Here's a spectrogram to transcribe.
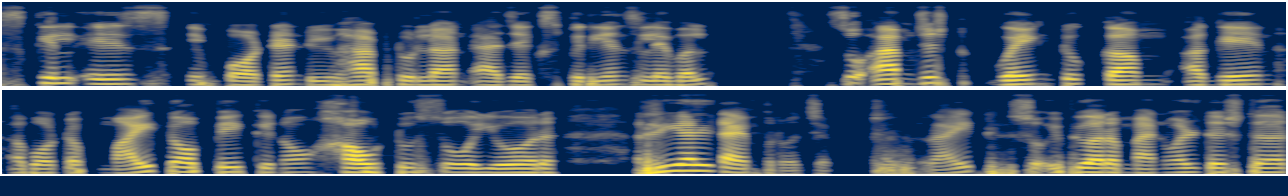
skill is important. You have to learn as experience level. So i'm just going to come again about my topic you know how to show your real time project right? So if you are a manual tester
